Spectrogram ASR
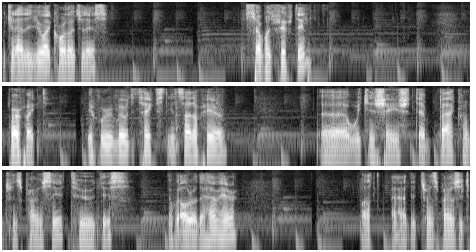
We can add a UI corner to this. 7.15. Perfect. If we remove the text inside of here, uh, we can change the background transparency to this that we already have here. But add the transparency to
